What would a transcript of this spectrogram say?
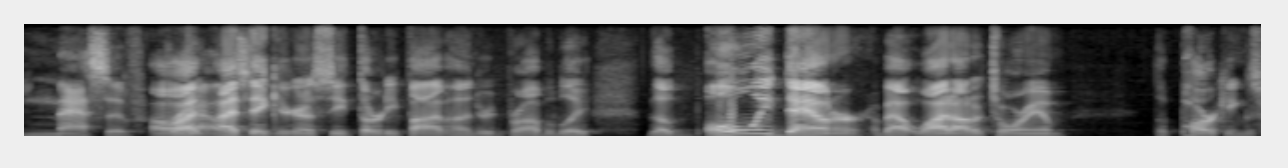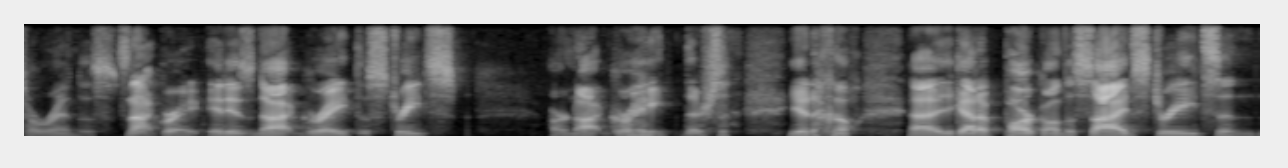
massive oh crowds. I, I think you're going to see 3500 probably the only downer about white auditorium the parking's horrendous it's not great. it is not great. The streets are not great. There's, you know, uh, you got to park on the side streets, and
